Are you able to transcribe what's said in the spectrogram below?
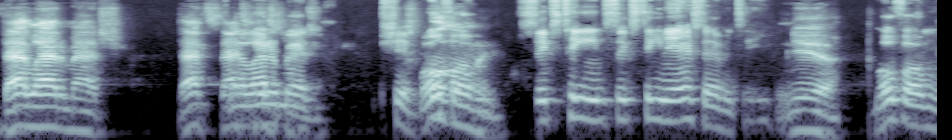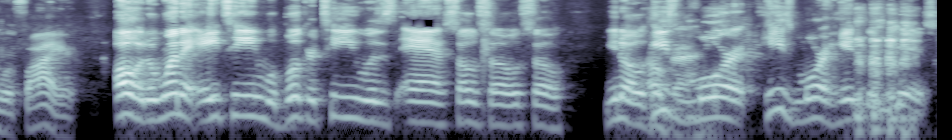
That ladder match. That's that's that ladder match. Shit, both of them 16, 16 and 17. Yeah. Both of them were fire. Oh, the one at 18 with Booker T was ass so so so you know, he's okay. more he's more hit than miss.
